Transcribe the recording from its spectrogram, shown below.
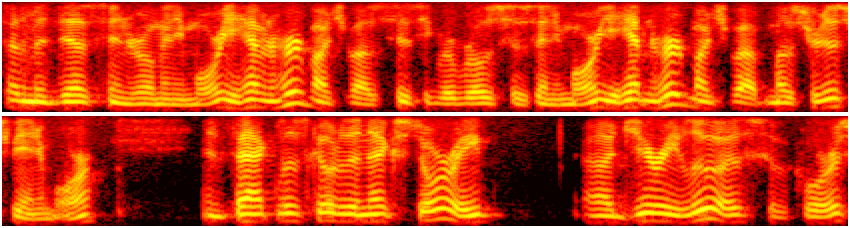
sudden death syndrome anymore. You haven't heard much about cystic fibrosis anymore. You haven't heard much about muscular dystrophy anymore. In fact, let's go to the next story. Uh, Jerry Lewis, of course,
